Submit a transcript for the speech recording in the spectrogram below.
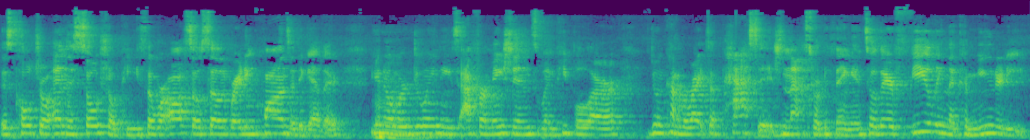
this cultural and this social piece so we're also celebrating kwanzaa together. You know mm-hmm. we're doing these affirmations when people are doing kind of a rites of passage and that sort of thing. And so they're feeling the community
